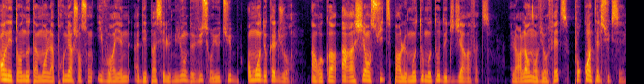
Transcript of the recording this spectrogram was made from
en étant notamment la première chanson ivoirienne à dépasser le million de vues sur YouTube en moins de 4 jours. Un record arraché ensuite par le Moto Moto de DJ Arafat. Alors là on en vient au fait, pourquoi un tel succès?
